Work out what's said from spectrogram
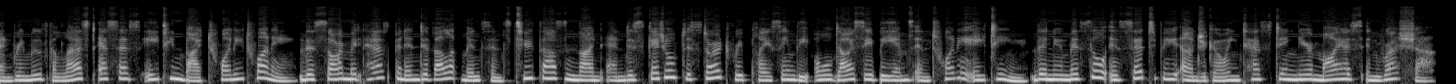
and remove the last SS-18 by 2020. The Sarmat has been in development since 2009 and is scheduled to start replacing the old ICBMs in 2018. The new missile is said to be undergoing testing near Miass in Russia.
